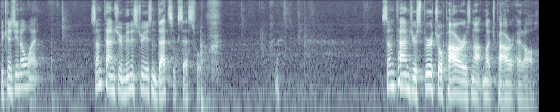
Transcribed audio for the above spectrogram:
Because you know what? Sometimes your ministry isn't that successful. Sometimes your spiritual power is not much power at all.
